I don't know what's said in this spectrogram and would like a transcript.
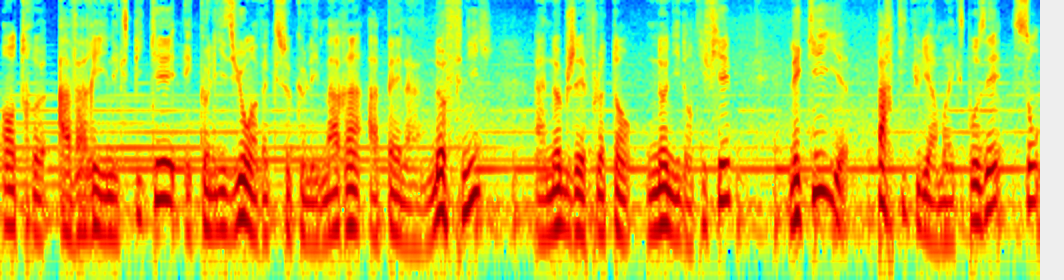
Entre avarie inexpliquée et collision avec ce que les marins appellent un ovni, un objet flottant non identifié, les quilles, particulièrement exposées, sont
